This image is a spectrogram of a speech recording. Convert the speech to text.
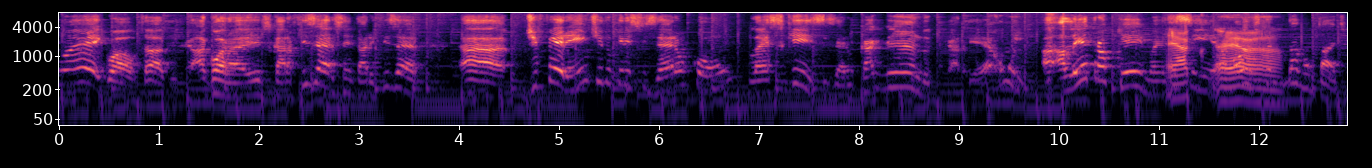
não é igual, sabe? Agora, eles caras fizeram, sentaram e fizeram. Ah, diferente do que eles fizeram com Last Kiss, fizeram cagando, cara, é ruim. A, a letra ok, mas é assim, a, a, é a dá vontade.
